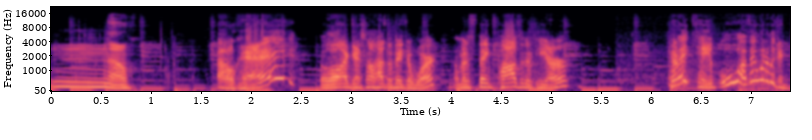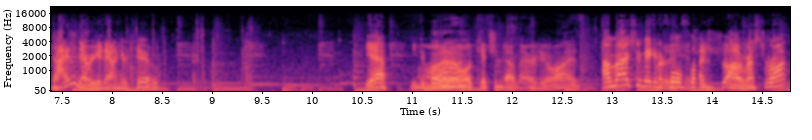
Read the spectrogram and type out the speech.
Mm, no. Okay. Well, I guess I'll have to make it work. I'm gonna think positive here. Can I table? Ooh, I think I want to make a dining area down here too. Yeah, you can put a little kitchen down there if you wanted. I'm actually making a full-fledged uh, restaurant.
